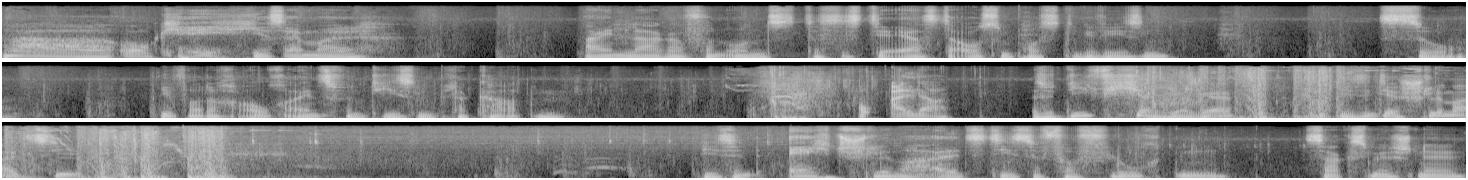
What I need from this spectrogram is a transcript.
Ah, okay. Hier ist einmal ein Lager von uns. Das ist der erste Außenposten gewesen. So. Hier war doch auch eins von diesen Plakaten. Oh, Alter. Also die Viecher hier, gell? Die sind ja schlimmer als die... Die sind echt schlimmer als diese verfluchten... Sag's mir schnell.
